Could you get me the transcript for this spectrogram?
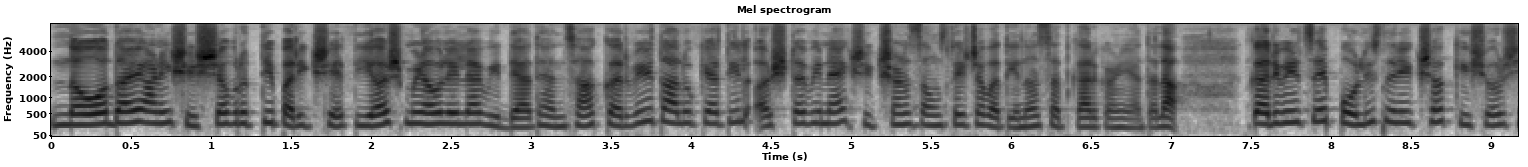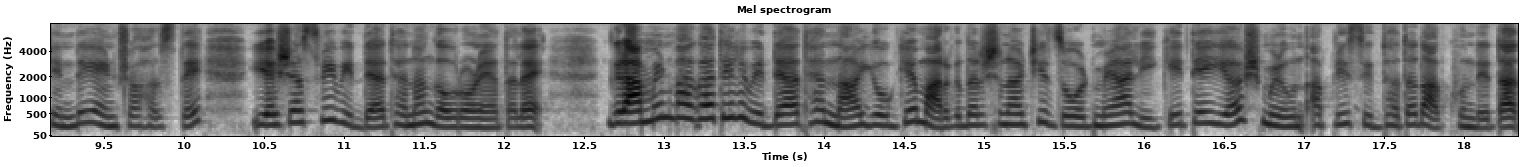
नवोदय आणि शिष्यवृत्ती परीक्षेत यश मिळवलेल्या विद्यार्थ्यांचा करवीर तालुक्यातील अष्टविनायक शिक्षण संस्थेच्या वतीनं सत्कार करण्यात आला. करवीरचे पोलीस निरीक्षक किशोर शिंदे यांच्या हस्ते यशस्वी विद्यार्थ्यांना गौरवण्यात आलंय. ग्रामीण भागातील विद्यार्थ्यांना योग्य मार्गदर्शनाची जोड मिळाली की ते यश मिळवून आपली सिद्धता दाखवून देतात.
